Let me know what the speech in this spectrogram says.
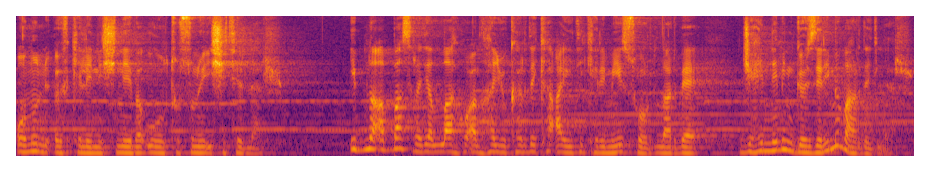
onun öfkelenişini ve uğultusunu işitirler. İbn Abbas radıyallahu anh'a yukarıdaki ayeti kerimeyi sordular ve cehennemin gözleri mi var dediler.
